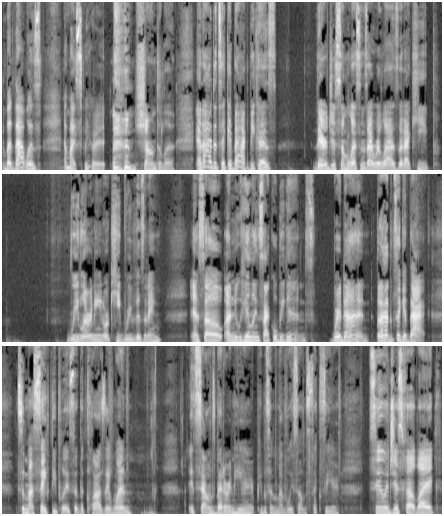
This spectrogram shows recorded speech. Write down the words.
But that was in my spirit, Chandela. And I had to take it back because there are just some lessons I realized that I keep relearning or keep revisiting. And so a new healing cycle begins. We're done. But I had to take it back to my safety place of the closet. One, it sounds better in here. People say my voice sounds sexier. Two, it just felt like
